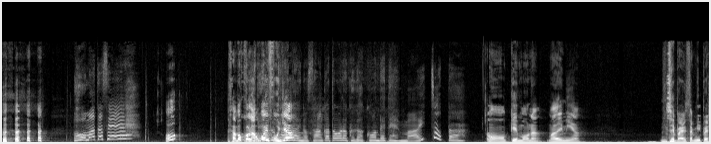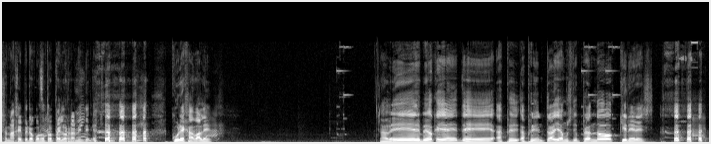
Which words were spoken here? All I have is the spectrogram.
¡Empezamos con la waifu ya! ¡Oh, qué mona! Madre mía. Se parece a mi personaje, pero con otro pelo, realmente. Cureja, vale. A ver, veo que te has, has pedido entrar, ya estoy esperando. ¿Quién eres?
